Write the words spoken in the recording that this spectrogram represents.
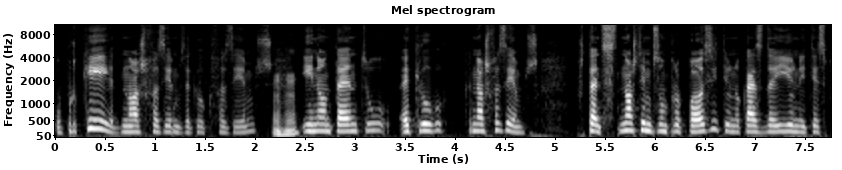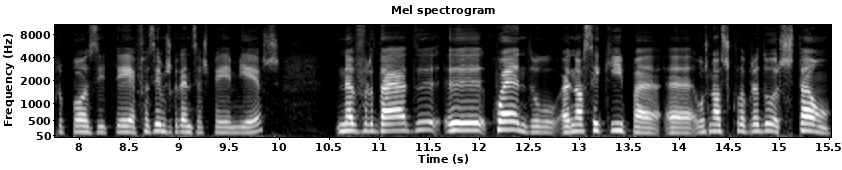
o porquê de nós fazermos aquilo que fazemos uhum. e não tanto aquilo que nós fazemos. Portanto, se nós temos um propósito, e no caso da Unity esse propósito é fazermos grandes as PMEs, na verdade, eh, quando a nossa equipa, eh, os nossos colaboradores estão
